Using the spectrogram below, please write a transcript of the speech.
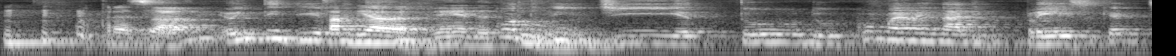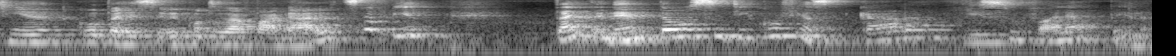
sabe? Eu entendia Sabia a venda, quanto tudo. vendia, tudo, como era inadimplência, o que é que tinha conta a receber, quantas a pagar. Eu sabia. Tá entendendo? Então eu senti confiança. Cara, isso vale a pena.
